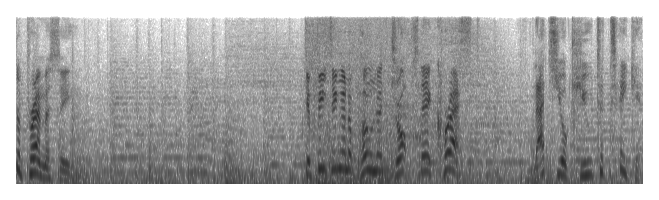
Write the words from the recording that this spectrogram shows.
Supremacy. Defeating an opponent drops their crest. That's your cue to take it.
